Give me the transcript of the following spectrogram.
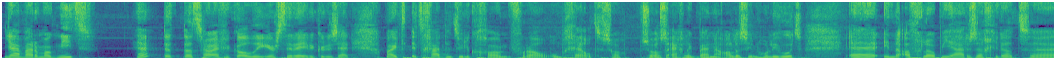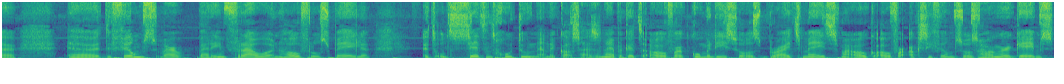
Ja. Ja, waarom ook niet? Dat, dat zou eigenlijk al de eerste reden kunnen zijn. Maar het, het gaat natuurlijk gewoon vooral om geld. Zo, zoals eigenlijk bijna alles in Hollywood. Eh, in de afgelopen jaren zag je dat eh, eh, de films waar, waarin vrouwen een hoofdrol spelen... het ontzettend goed doen aan de kassa's. Dan heb ik het over comedies zoals Bridesmaids... maar ook over actiefilms zoals Hunger Games...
